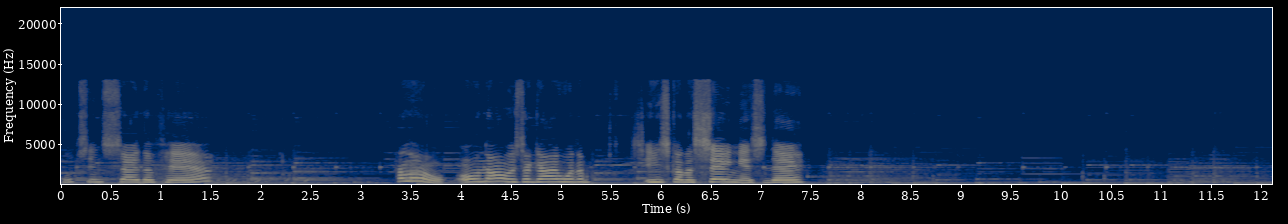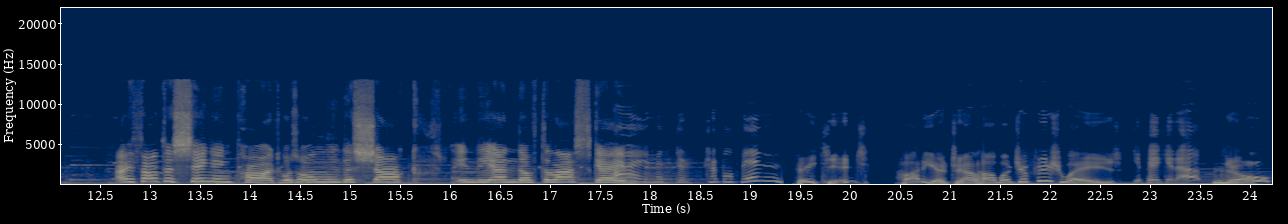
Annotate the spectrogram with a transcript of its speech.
What's inside of here? Hello! Oh no, it's a guy with a... He's gonna sing, isn't he? I thought the singing part was only the shark in the end of the last game. Hi, Mr. Triplefin. Hey, kids, how do you tell how much a fish weighs? You pick it up? No,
